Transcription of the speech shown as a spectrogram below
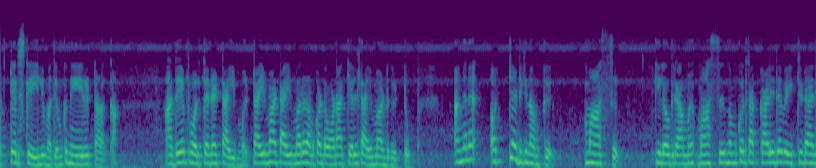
ഒറ്റ ഒരു സ്കെയിൽ മതി. നമുക്ക് നേരിട്ട് അളക്കാം. അതേപോലെ തന്നെ ടൈം ടൈം ആ ടൈമർ നമുക്ക് ഓൺ ആക്കിയാൽ ടൈം കണ്ട് കിട്ടും. അങ്ങനെ ഒറ്റയടിക്ക് നമുക്ക് മാസ് കിലോഗ്രാം മാസ് നമുക്കൊരു തക്കാളിയുടെ വെയിറ്റ് ഇടാൻ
